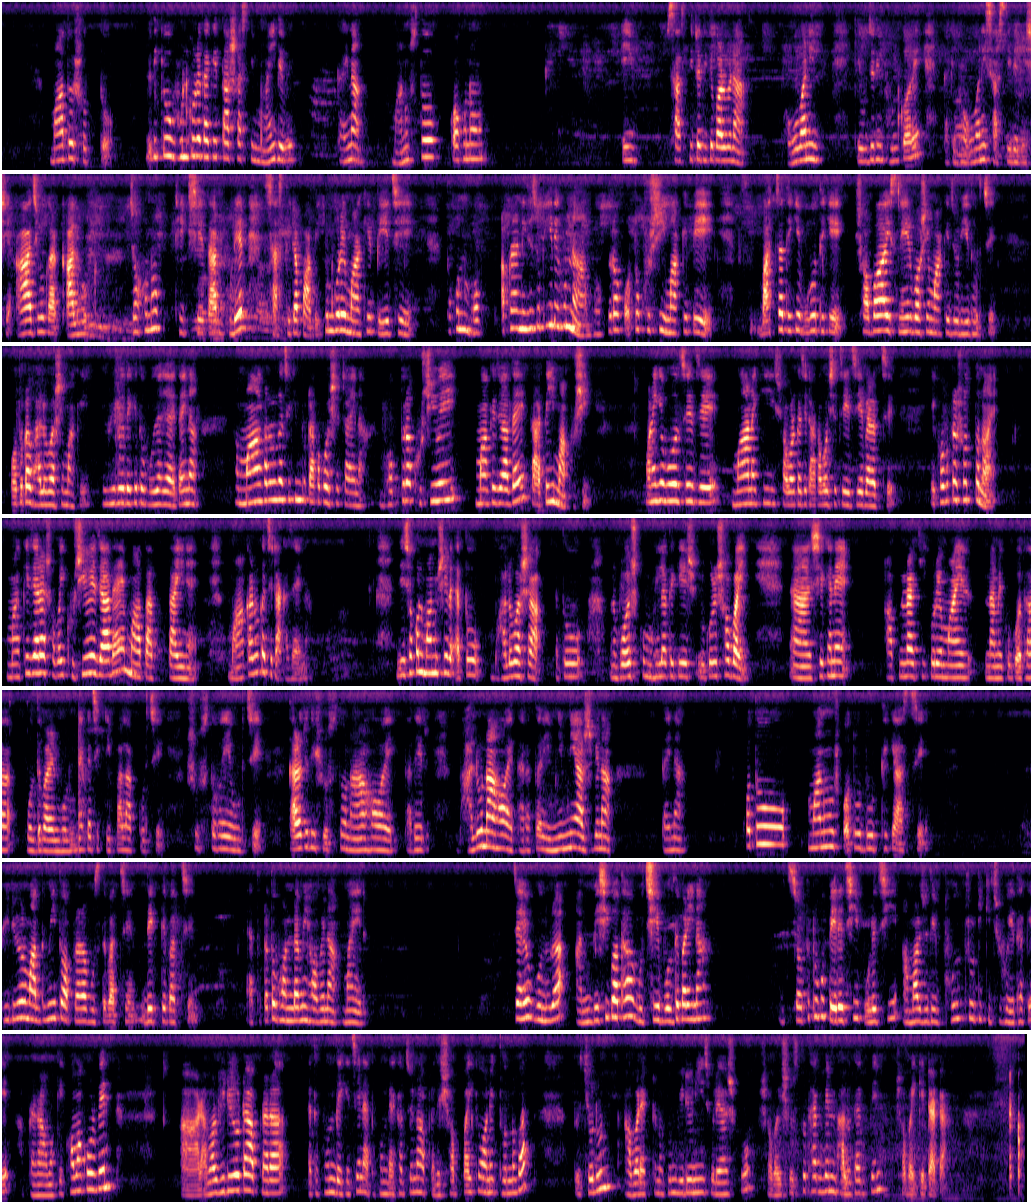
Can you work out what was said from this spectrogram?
মা তো সত্য। যদি কেউ ভুল করে থাকে, তার শাস্তি মাই দেবে, তাই না? মানুষ তো কখনো এই শাস্তিটা দিতে পারবে না। ভগবানই কেউ যদি ভুল করে তাকে ভগবানই শাস্তি দেবে। সে আজ হোক আর কাল হোক যখন হোক ঠিক সে তার ভুলের শাস্তিটা পাবে। কোন করে মাকে পেয়েছে তখন ভক- আপনারা নিজে চোখেই দেখুন না ভক্তরা কত খুশি মাকে পেয়ে। বাচ্চা থেকে বুড়ো থেকে সবাই স্নেহের বসে মাকে জড়িয়ে ধরছে। কতটা ভালোবাসে মাকে। এই ভিডিও দেখে তো বোঝা যায় তাই না? মা কারোর কাছে কিন্তু টাকা পয়সা চায় না। ভক্তরা খুশি হয়েই মাকে যা দেয় তাতেই মা খুশি। অনেকে বলছে যে, মা নাকি সবার কাছে টাকা পয়সা চেয়ে চেয়ে বেড়াচ্ছে। এই খবরটা সত্য নয়। মাকে যারা সবাই খুশি হয়ে যা দেয়, মা তা, তাই নেয়। মা কারোর কাছে টাকা যায় না। যে সকল মানুষের এত ভালোবাসা, এত মানে বয়স্ক মহিলা থেকে শুরু করে সবাই সেখানে আপনারা কি করে মায়ের নামে কুকথা বলতে পারেন বলুন? মায়ের কাছে কৃপা লাভ করছে, সুস্থ হয়ে উঠছে। তারা যদি সুস্থ না হয়, তাদের ভালো না হয়, তারা তো আর এমনি এমনি আসবে না, তাই না? কত মানুষ কত দূর থেকে আসছে। ভিডিওর মাধ্যমেই তো আপনারা বুঝতে পাচ্ছেন দেখতে পাচ্ছেন। এতটা তো ভণ্ডামি হবে না মায়ের। যাই হোক বন্ধুরা, আমি বেশি কথা গুছিয়ে বলতে পারি না। যতটুকু পেরেছি বলেছি, আমার যদি ভুল ত্রুটি কিছু হয়ে থাকে, আপনারা আমাকে ক্ষমা করবেন। আর আমার ভিডিওটা আপনারা এতক্ষণ দেখেছেন, এতক্ষণ দেখার জন্য আপনাদের সবাইকে অনেক ধন্যবাদ। তো চলুন, আবার একটা নতুন ভিডিও নিয়ে চলে আসব। সবাই সুস্থ থাকবেন, ভালো থাকবেন। সবাইকে টাটা।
